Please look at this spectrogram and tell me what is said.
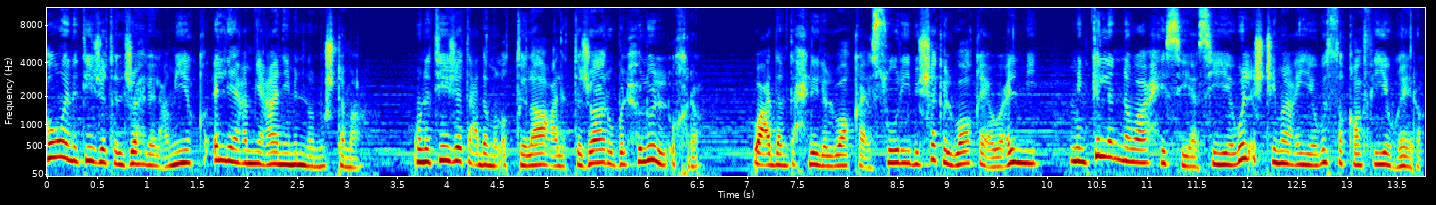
هو نتيجة الجهل العميق اللي عم يعاني منه المجتمع. ونتيجة عدم الاطلاع على التجارب والحلول الأخرى. وعدم تحليل الواقع السوري بشكل واقع وعلمي من كل النواحي السياسية والاجتماعية والثقافية وغيرها.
